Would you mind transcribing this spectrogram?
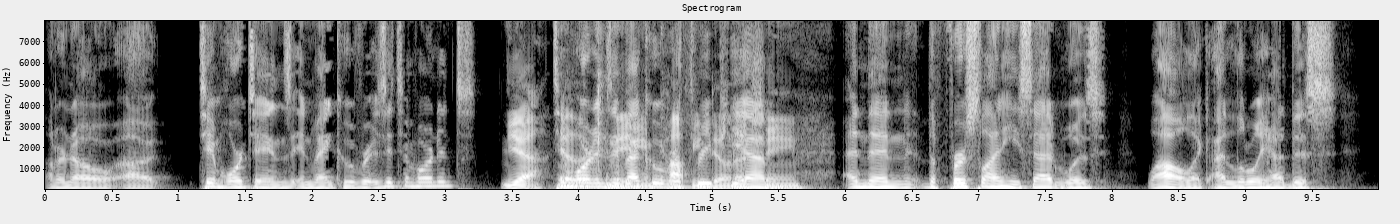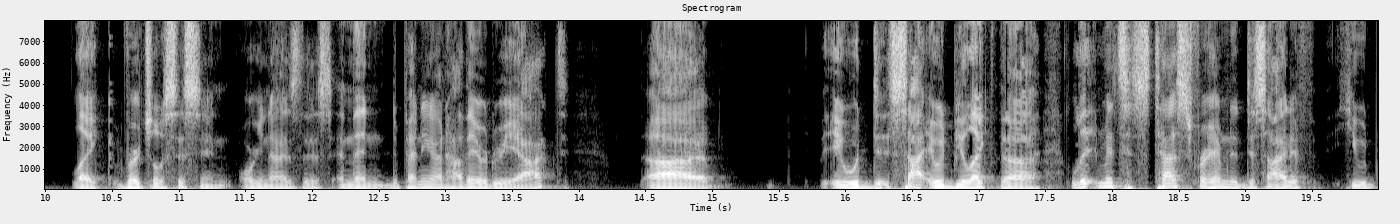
I don't know, uh, Tim Hortons in Vancouver. Is it Tim Hortons? yeah. Tim yeah, Hortons in Vancouver, 3 p.m. chain. And then the first line he said was, "Wow, like I literally had this like virtual assistant organize this." And then depending on how they would react, uh, it would decide. It would be like the litmus test for him to decide if he would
